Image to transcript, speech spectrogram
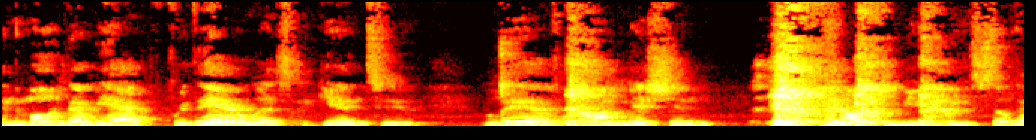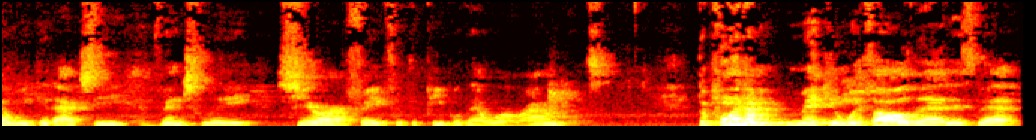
And the motive that we had for there was again to live on mission in our community so that we could actually eventually share our faith with the people that were around us. The point I'm making with all that is that,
